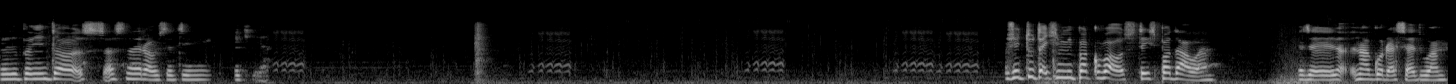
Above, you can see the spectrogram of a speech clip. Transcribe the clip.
Ale pewnie to zasnęrał za tym nie. Właśnie tutaj się mi pakowało, z tej spadałem. Na górę sedłem.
